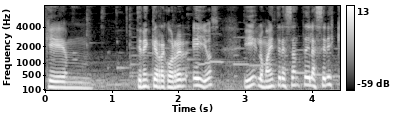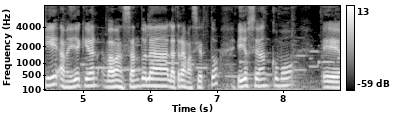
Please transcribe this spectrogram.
que em, tienen que recorrer ellos. Y lo más interesante de la serie es que a medida que van, va avanzando la, la trama, ¿cierto? Ellos se van como... Eh,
